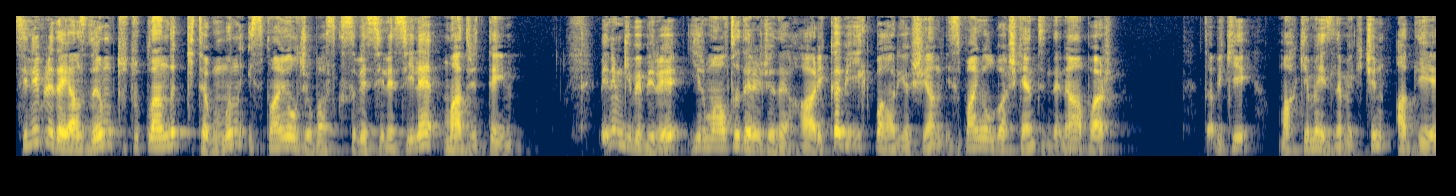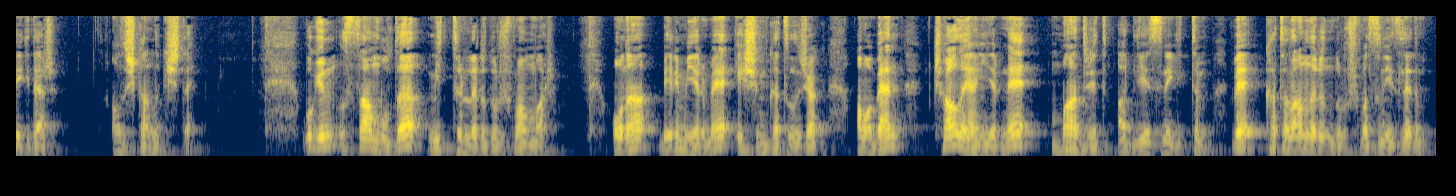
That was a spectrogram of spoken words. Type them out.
Silivri'de yazdığım Tutuklandık kitabımın İspanyolca baskısı vesilesiyle Madrid'deyim. Benim gibi biri 26 derecede harika bir ilkbahar yaşayan İspanyol başkentinde ne yapar? Tabii ki mahkeme izlemek için adliyeye gider. Alışkanlık işte. Bugün İstanbul'da MİT tırları duruşmam var. Ona benim yerime eşim katılacak. Ama ben Çağlayan yerine Madrid adliyesine gittim ve Katalanların duruşmasını izledim.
